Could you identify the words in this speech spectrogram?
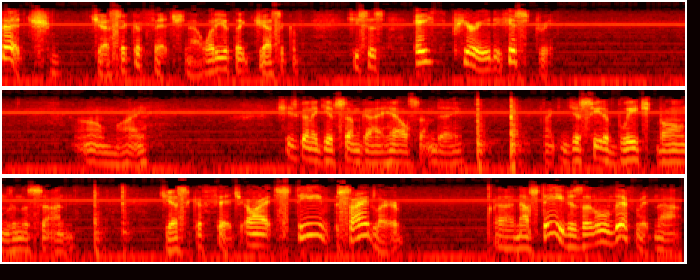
Fitch. Jessica Fitch. Now, what do you think, Jessica? She says, eighth period history. Oh, my. She's going to give some guy hell someday. I can just see the bleached bones in the sun. Jessica Fitch. All right, Steve Seidler Uh, now, Steve is a little different now.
